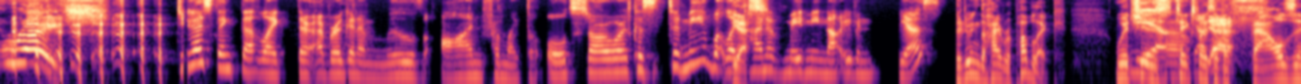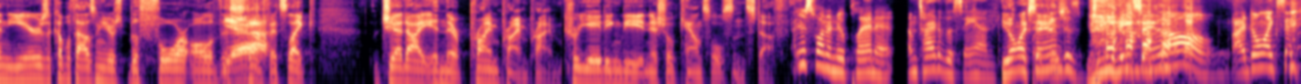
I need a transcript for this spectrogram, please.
right. Do you guys think that like they're ever gonna move on from like the old Star Wars? Because to me, what like Yes. kind of made me not even yes. they're doing the high republic which Yeah. is takes place like a thousand years a couple thousand years before all of this Yeah. stuff it's like jedi in their prime prime prime creating the initial councils and stuff I just want a new planet. I'm tired of the sand. you don't like Like, sand it's just- do you hate sand No, I don't like sand.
